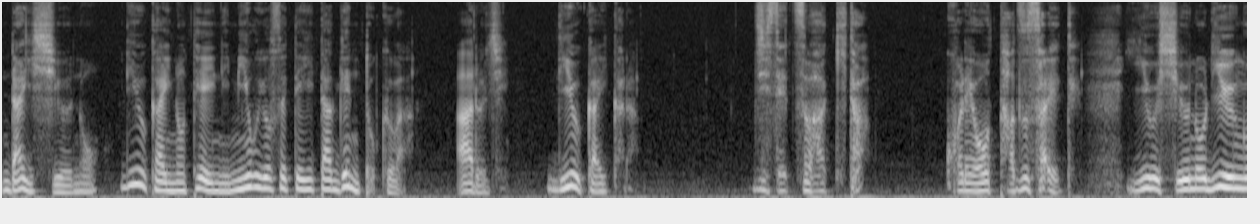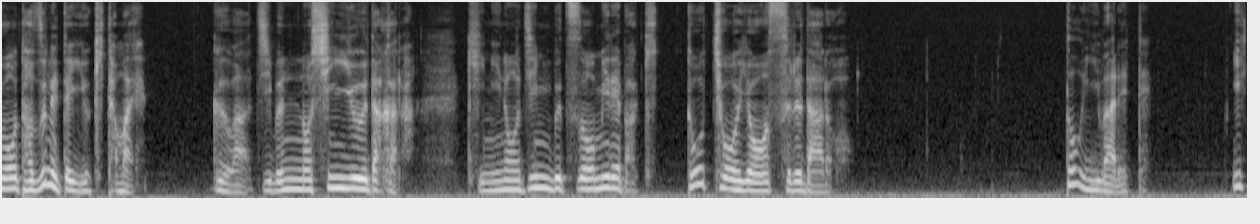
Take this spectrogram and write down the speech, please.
来州の龍海の邸に身を寄せていた玄徳は主龍海から「時節は来た。これを携えて優秀の龍具を訪ねて行きたまえ。具は自分の親友だから君の人物を見ればきっと重用するだろう」と言われて一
